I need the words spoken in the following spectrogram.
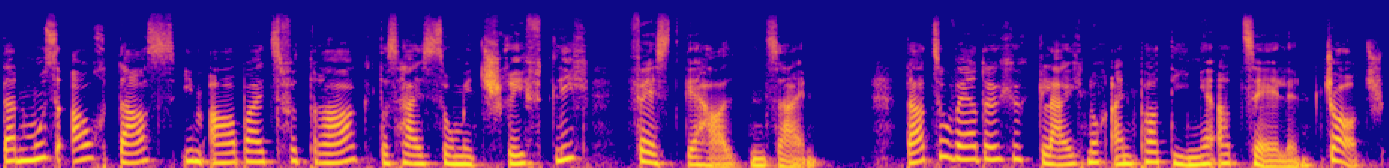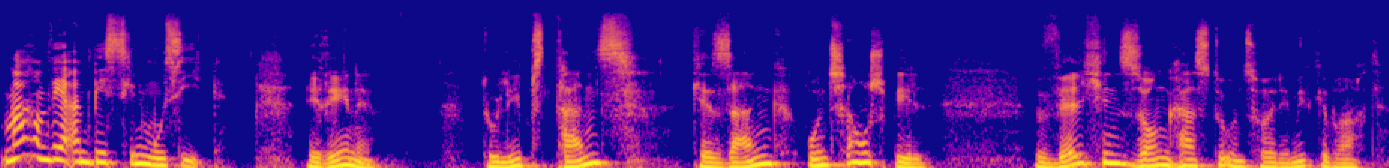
dann muss auch das im Arbeitsvertrag, das heißt somit schriftlich, festgehalten sein. Dazu werde ich euch gleich noch ein paar Dinge erzählen. George, machen wir ein bisschen Musik. Irene, du liebst Tanz. Gesang und Schauspiel. Welchen Song hast du uns heute mitgebracht?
